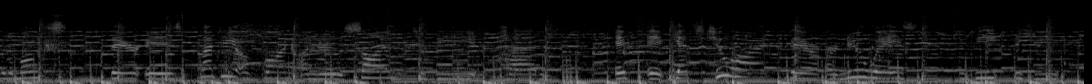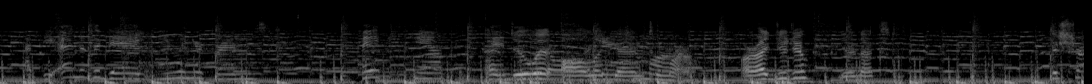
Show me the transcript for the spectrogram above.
for the monks. There is plenty of fun under the sun to be had. If it gets too hot, there are new ways to beat the heat. At the end of the day, you and your friends make camp And do it all again tomorrow. Alright, Juju, you're next. The shop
